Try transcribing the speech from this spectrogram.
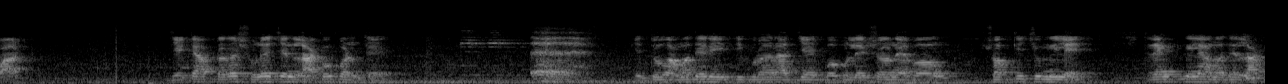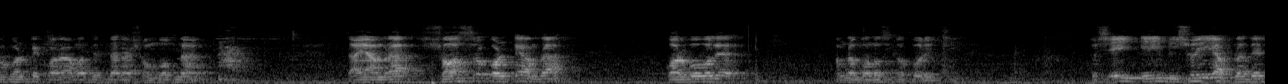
পাঠ। যেটা আপনারা শুনেছেন লাখো কণ্ঠে, কিন্তু আমাদের এই ত্রিপুরা রাজ্যের পপুলেশন এবং সবকিছু মিলে স্ট্রেংথ মিলে আমাদের লাখো কণ্ঠে করা আমাদের দ্বারা সম্ভব না। তাই আমরা সহস্র কণ্ঠে আমরা করব বলে আমরা মনস্থ করেছি। তো সেই, এই বিষয়েই আপনাদের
